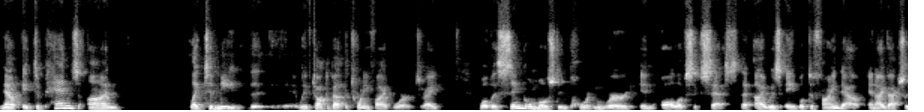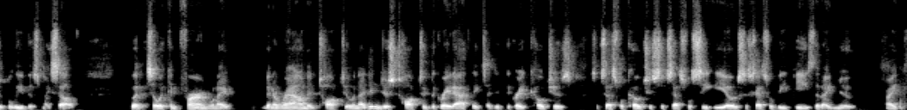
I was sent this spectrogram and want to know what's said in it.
Now it depends on like to me the we've talked about the 25 words right well, the single most important word in all of success that I was able to find out, and I've actually believed this myself, but so it confirmed when I've been around and talked to, and I didn't just talk to the great athletes, I did the great coaches, successful coaches, successful CEOs, successful VPs that I knew, right?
